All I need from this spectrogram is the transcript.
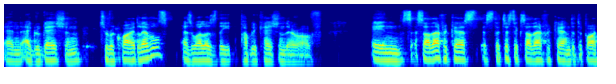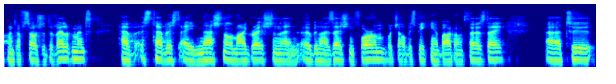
and aggregation to required levels, as well as the publication thereof. In South Africa, Statistics South Africa and the Department of Social Development have established a national migration and urbanization forum, which I'll be speaking about on Thursday, uh, to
